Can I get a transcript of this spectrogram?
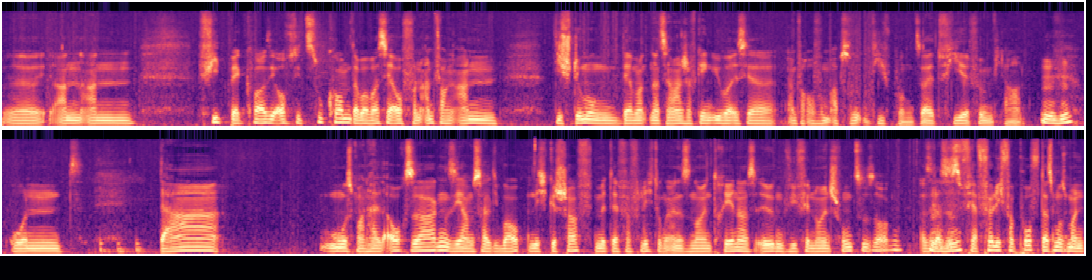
äh, an, an Feedback quasi auf sie zukommt, aber was ja auch von Anfang an die Stimmung der Nationalmannschaft gegenüber ist ja einfach auf einem absoluten Tiefpunkt seit vier, fünf Jahren. Mhm. Und da muss man halt auch sagen, sie haben es halt überhaupt nicht geschafft, mit der Verpflichtung eines neuen Trainers irgendwie für neuen Schwung zu sorgen. Also das Mhm. ist ja völlig verpufft. Das muss man,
